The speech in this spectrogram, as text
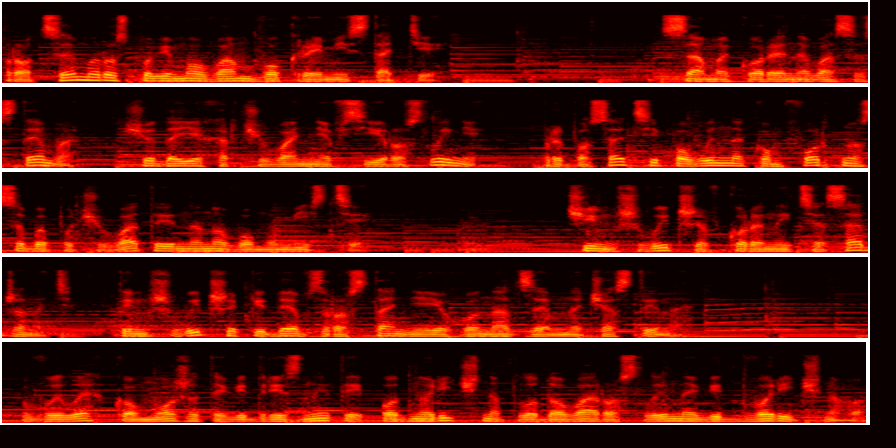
Про це ми розповімо вам в окремій статті. Саме коренева система, що дає харчування всій рослині, при посадці повинна комфортно себе почувати на новому місці. Чим швидше вкорениться саджанець, тим швидше піде в зростання його надземна частина. Ви легко можете відрізнити однорічна плодова рослина від дворічного.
